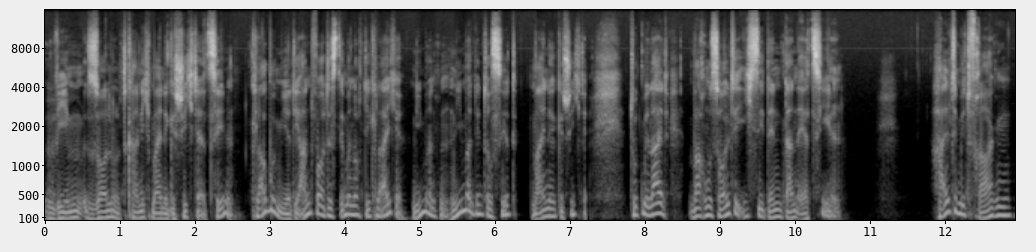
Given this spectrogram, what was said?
Wem soll und kann ich meine Geschichte erzählen? Glaube mir, die Antwort ist immer noch die gleiche. Niemanden. Niemand interessiert meine Geschichte. Tut mir leid, warum sollte ich sie denn dann erzählen? Halte mit Fragen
